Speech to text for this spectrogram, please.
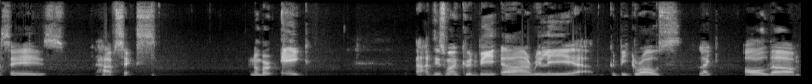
say is have sex. Number eight. Uh, this one could be uh, really uh, could be gross, like all the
